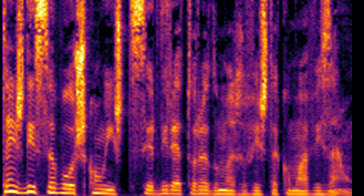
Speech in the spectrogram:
tens dissabores com isto de ser diretora de uma revista como a Visão?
